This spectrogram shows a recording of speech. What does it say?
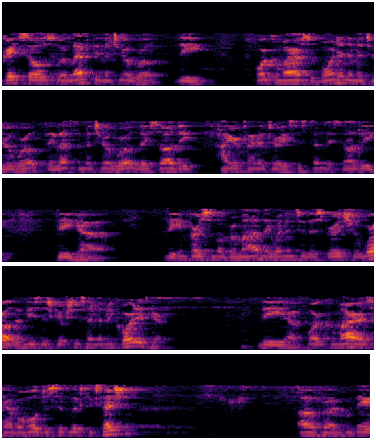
great souls who have left in the material world. The four Kumars were born in the material world. They left the material world. They saw the higher planetary system. They saw the the uh, the impersonal Brahman. They went into the spiritual world, and these descriptions have been recorded here. The uh, four Kumars have a whole disciplic succession of uh, who they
